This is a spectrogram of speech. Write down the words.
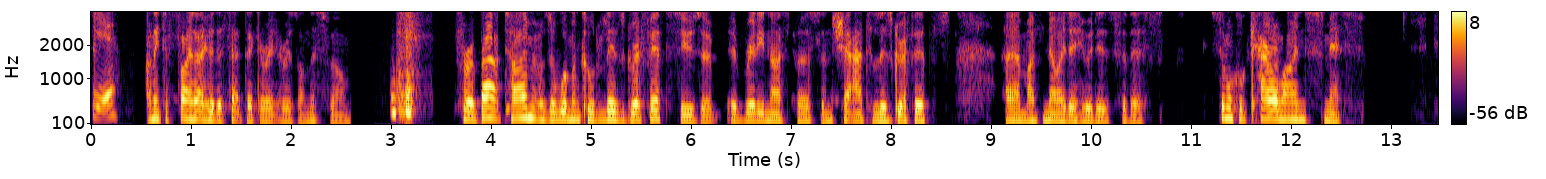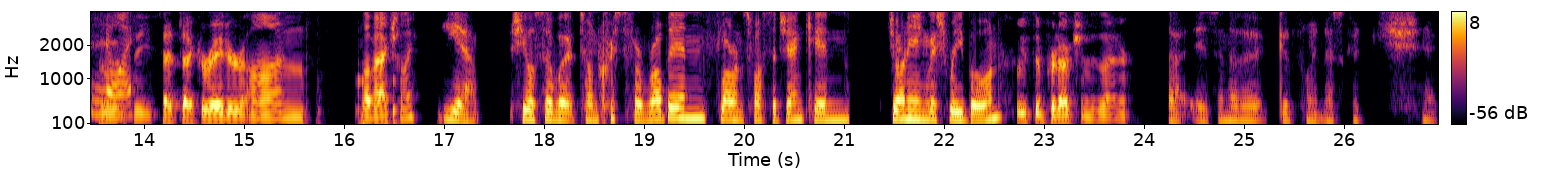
Yeah. I need to find out who the set decorator is on this film." For about time, it was a woman called Liz Griffiths, who's a, a really nice person. Shout out to Liz Griffiths. Um, I've no idea who it is for this. Someone called Caroline Smith. Who was the set decorator on Love Actually? Yeah. She also worked on Christopher Robin, Florence Foster Jenkins, Johnny English Reborn. Who's the production designer? That is another good point. Let's go check.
